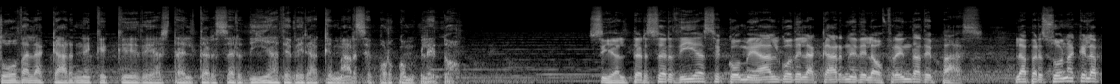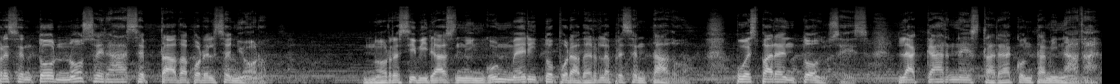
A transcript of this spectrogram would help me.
Toda la carne que quede hasta el tercer día deberá quemarse por completo. Si al tercer día se come algo de la carne de la ofrenda de paz, la persona que la presentó no será aceptada por el Señor no recibirás ningún mérito por haberla presentado, pues para entonces la carne estará contaminada.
